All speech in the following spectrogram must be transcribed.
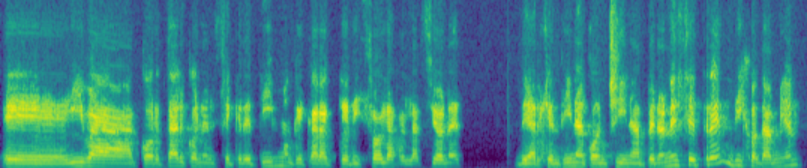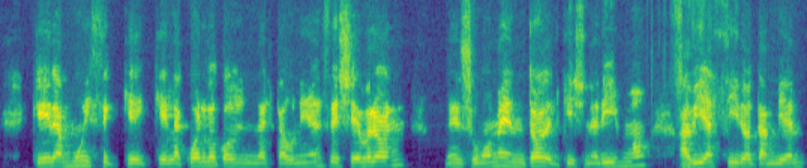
eh, iba a cortar con el secretismo que caracterizó las relaciones de Argentina con China, pero en ese tren dijo también que era muy que, que el acuerdo con la estadounidense Chevron en su momento del kirchnerismo había sido también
